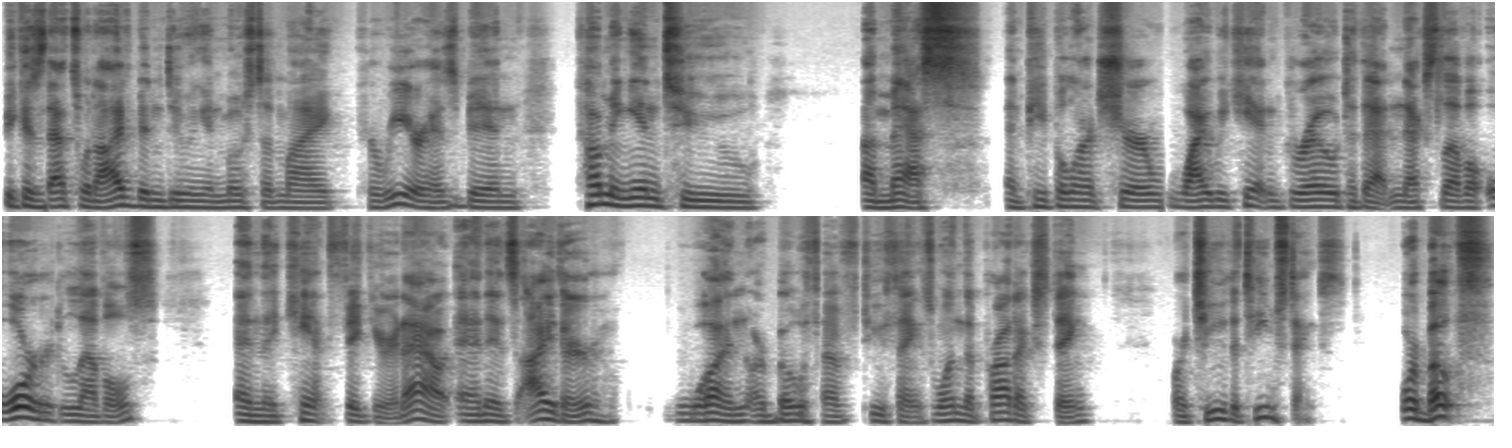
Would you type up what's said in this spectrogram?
because that's what I've been doing in most of my career has been coming into a mess and people aren't sure why we can't grow to that next level or levels and they can't figure it out and it's either one or both of two things one the product stink or two the team stinks or both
